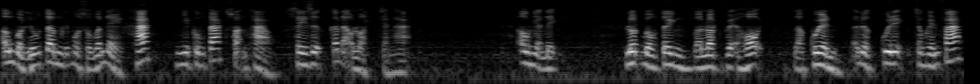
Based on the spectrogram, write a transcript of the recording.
ông còn lưu tâm đến một số vấn đề khác như công tác soạn thảo, xây dựng các đạo luật chẳng hạn. Ông nhận định, luật biểu tình và luật vệ hội là quyền đã được quy định trong hiến pháp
